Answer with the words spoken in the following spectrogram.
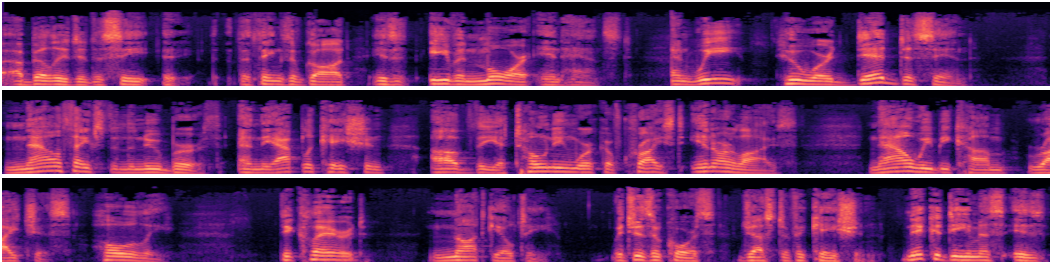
ability to see uh, the things of God is even more enhanced. And we who were dead to sin, now thanks to the new birth and the application of the atoning work of Christ in our lives, now we become righteous, holy, declared not guilty, which is, of course, justification. Nicodemus is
